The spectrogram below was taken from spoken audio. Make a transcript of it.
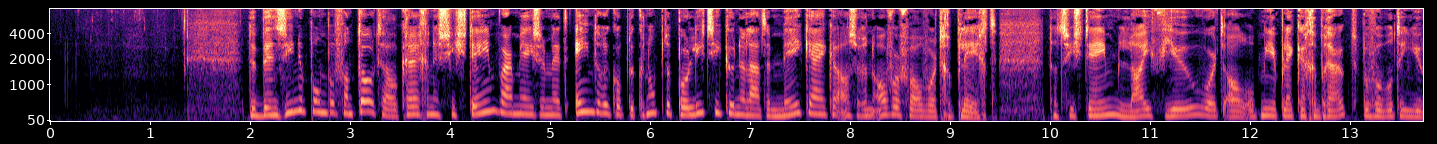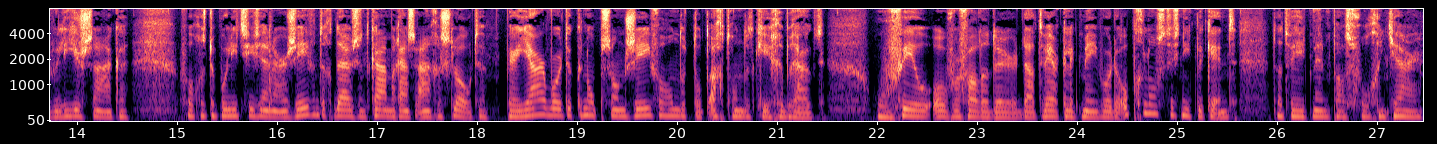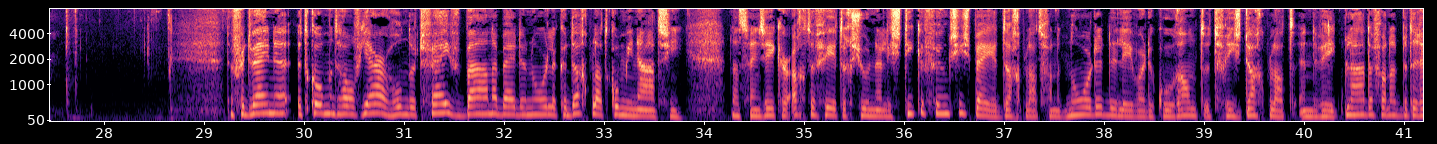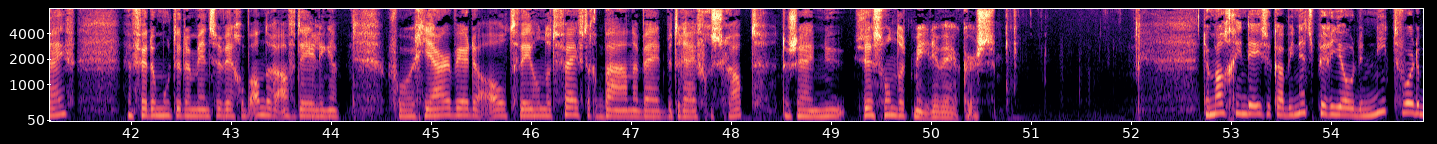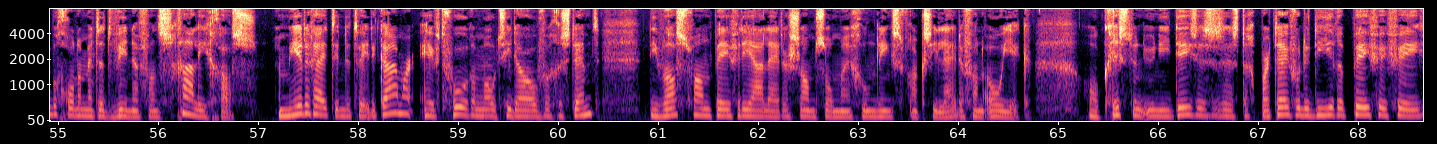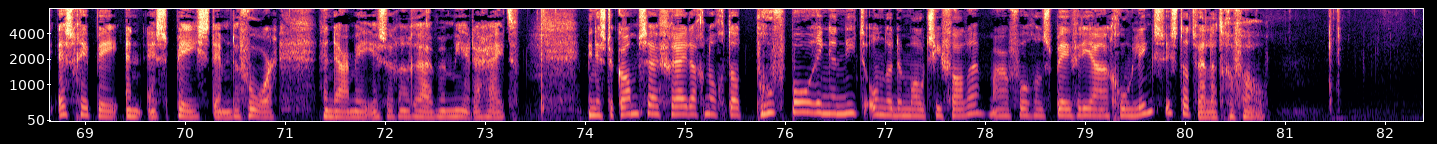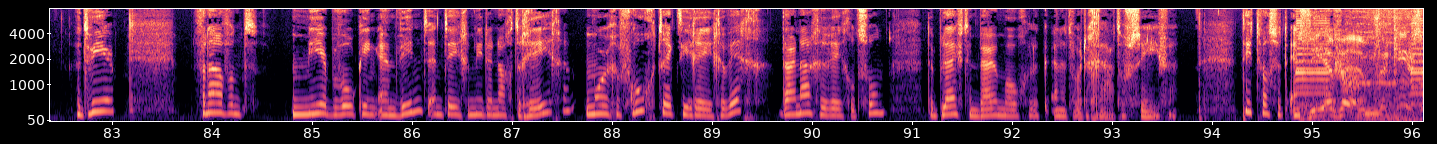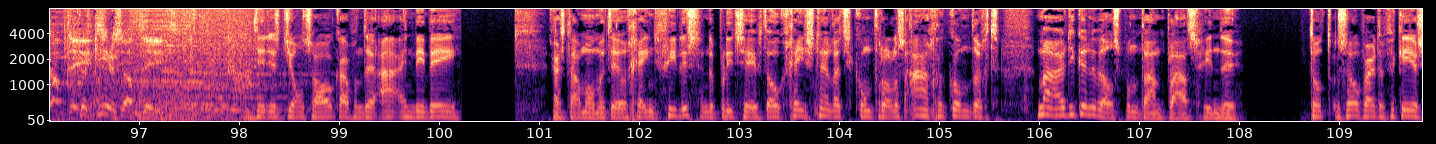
De benzinepompen van Total krijgen een systeem waarmee ze met één druk op de knop de politie kunnen laten meekijken als er een overval wordt gepleegd. Dat systeem, Live View, wordt al op meer plekken gebruikt, bijvoorbeeld in juwelierszaken. Volgens de politie zijn er 70.000 camera's aangesloten. Per jaar wordt de knop zo'n 700 tot 800 keer gebruikt. Hoeveel overvallen er daadwerkelijk mee worden opgelost is niet bekend. Dat weet men pas volgend jaar. Er verdwijnen het komend half jaar 105 banen bij de Noordelijke Dagbladcombinatie. Dat zijn zeker 48 journalistieke functies bij het Dagblad van het Noorden, de Leeuwarden Courant, het Fries Dagblad en de Weekbladen van het bedrijf. En verder moeten er mensen weg op andere afdelingen. Vorig jaar werden al 250 banen bij het bedrijf geschrapt. Er zijn nu 600 medewerkers. Er mag in deze kabinetsperiode niet worden begonnen met het winnen van schaliegas. Een meerderheid in de Tweede Kamer heeft voor een motie daarover gestemd. Die was van PvdA-leider Samsom en GroenLinks-fractieleider Van Ooyik. Ook ChristenUnie, D66, Partij voor de Dieren, PVV, SGP en SP stemden voor. En daarmee is er een ruime meerderheid. Minister Kamp zei vrijdag nog dat proefboringen niet onder de motie vallen. Maar volgens PvdA en GroenLinks is dat wel het geval. Het weer. Vanavond meer bewolking en wind en tegen middernacht regen. Morgen vroeg trekt die regen weg. Daarna geregeld zon. Er blijft een bui mogelijk en het wordt een graad of 7. Dit was het... ZFM, verkeersupdate. verkeersupdate. Dit is John Sahoka van de ANBB. Er staan momenteel geen files en de politie heeft ook geen snelheidscontroles aangekondigd. Maar die kunnen wel spontaan plaatsvinden. Tot zover de verkeers...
